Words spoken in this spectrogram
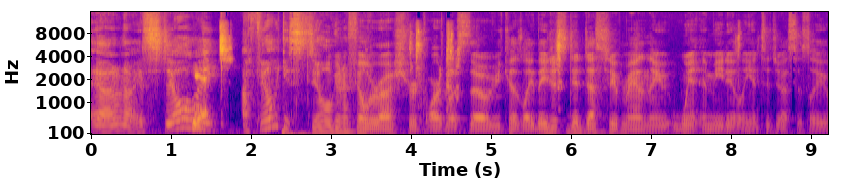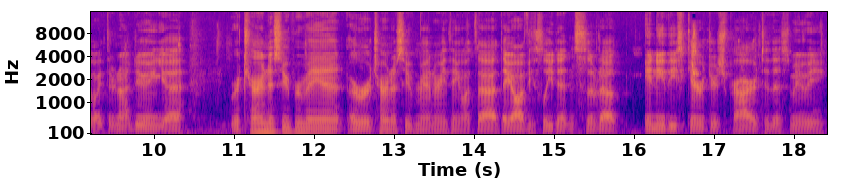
Yeah, I don't know. It's still like Yet. I feel like it's still gonna feel rushed regardless though because like they just did Death of Superman and they went immediately into Justice League. Like they're not doing a Return to Superman or Return to Superman or anything like that. They obviously didn't set up any of these characters prior to this movie,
